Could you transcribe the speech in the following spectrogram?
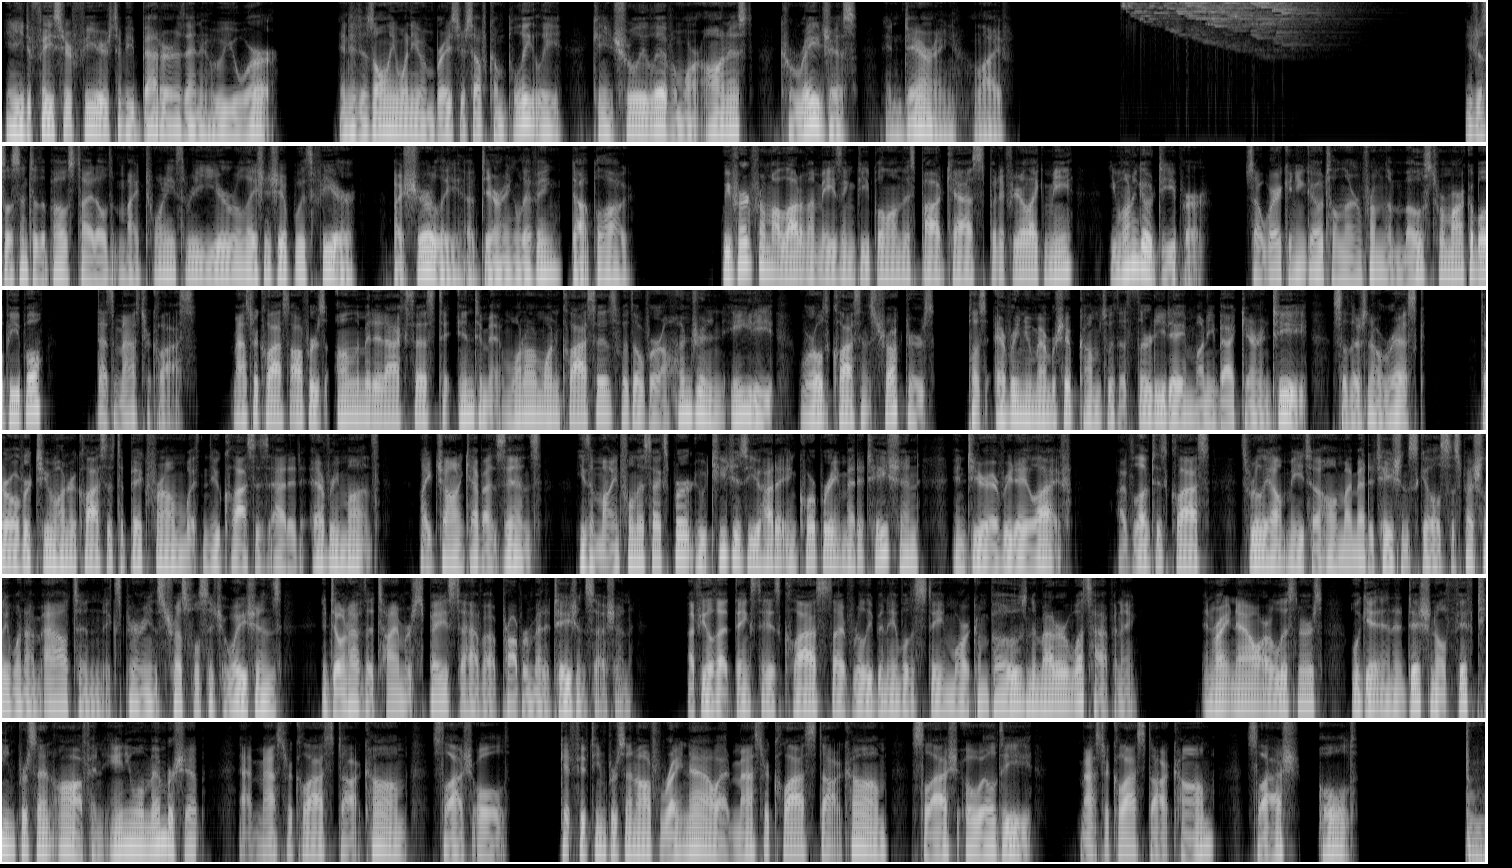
You need to face your fears to be better than who you were. And it is only when you embrace yourself completely can you truly live a more honest, courageous, and daring life. You just listened to the post titled My 23 Year Relationship with Fear by Shirley of daringliving.blog. We've heard from a lot of amazing people on this podcast, but if you're like me, you want to go deeper. So, where can you go to learn from the most remarkable people? That's Masterclass. Masterclass offers unlimited access to intimate one on one classes with over 180 world class instructors. Plus, every new membership comes with a 30 day money back guarantee, so there's no risk. There are over 200 classes to pick from, with new classes added every month, like Jon Kabat-Zinn's. He's a mindfulness expert who teaches you how to incorporate meditation into your everyday life. I've loved his class it's really helped me to hone my meditation skills, especially when I'm out and experience stressful situations and don't have the time or space to have a proper meditation session. I feel that thanks to his class, I've really been able to stay more composed no matter what's happening. And right now, our listeners will get an additional 15% off an annual membership at masterclass.com slash old. Get 15% off right now at masterclass.com slash OLD, masterclass.com slash old.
